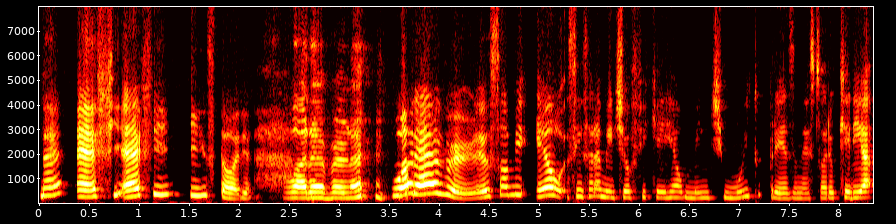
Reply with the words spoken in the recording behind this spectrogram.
né? F, F em história. Whatever, né? Whatever. Eu só me. Eu, sinceramente, eu fiquei realmente muito presa na história. Eu queria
